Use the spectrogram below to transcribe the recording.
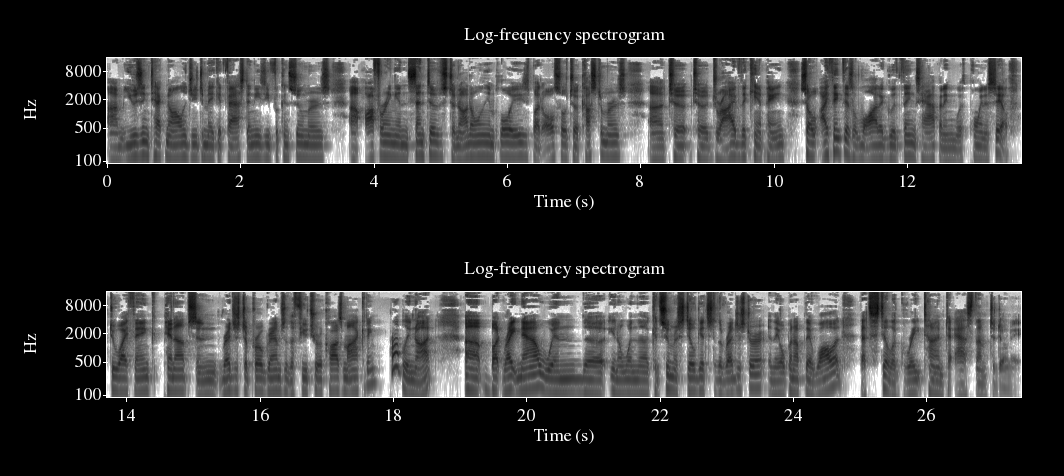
um, using technology to make it fast and easy for consumers, uh, offering incentives to not only employees but also to customers uh, to to drive the campaign. So I think there's a lot of good things happening with point of sale. Do I think pinups and register programs are the future of cause marketing? Probably not. Uh, but right now, when the you know when the consumer still gets to the register and they open up their wallet, that's still a great time to ask them to donate.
